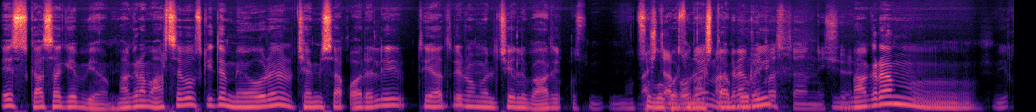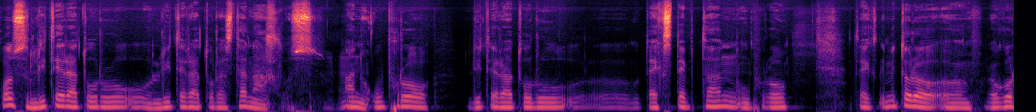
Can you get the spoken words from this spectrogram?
ეს გასაგებია, მაგრამ არსებობს კიდე მეორე ჩემი საყვარელი თეატრი, რომელიც შეიძლება არ იყოს მოცულობას მასშტაბური, მაგრამ იყოს ლიტერატურულ ლიტერატურასთან ახლოს. ანუ უფრო ლიტერატურულ ტექსტებთან, უფრო ტექსტ, იმიტომ რომ როგორ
